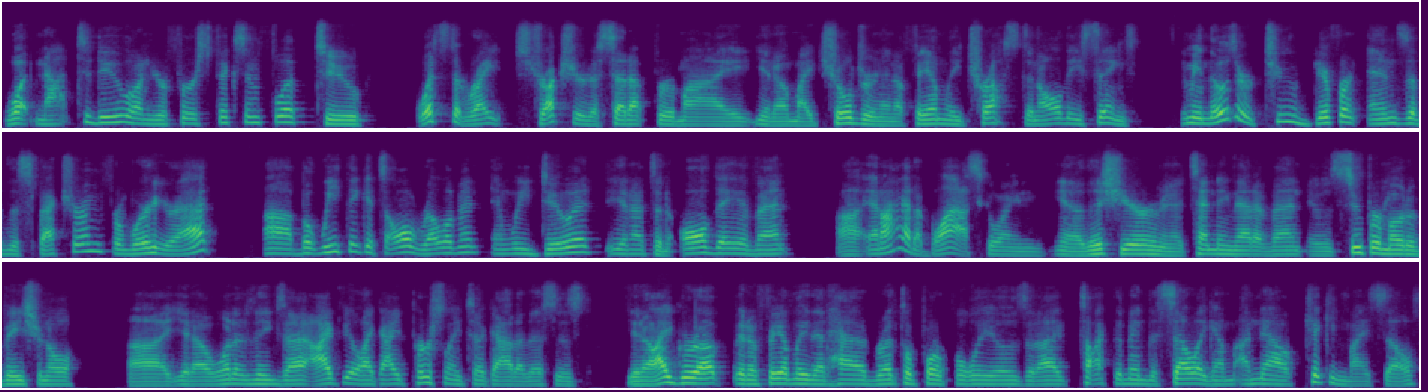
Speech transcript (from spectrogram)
what not to do on your first fix and flip to what's the right structure to set up for my, you know, my children and a family trust and all these things. I mean, those are two different ends of the spectrum from where you're at. uh, but we think it's all relevant and we do it. You know, it's an all day event. Uh, and I had a blast going, you know, this year and attending that event. It was super motivational. Uh, you know, one of the things I, I feel like I personally took out of this is, you know, I grew up in a family that had rental portfolios and I talked them into selling them. I'm now kicking myself.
